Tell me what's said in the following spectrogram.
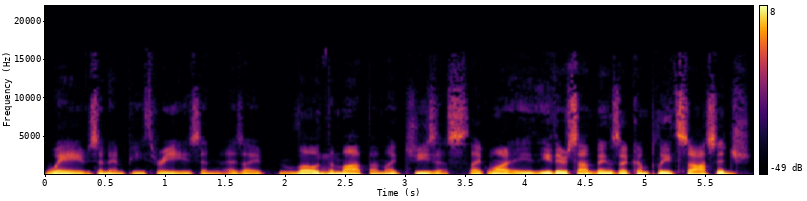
waves and MP3s, and as I load them up, I'm like Jesus, like one either something's a complete sausage.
